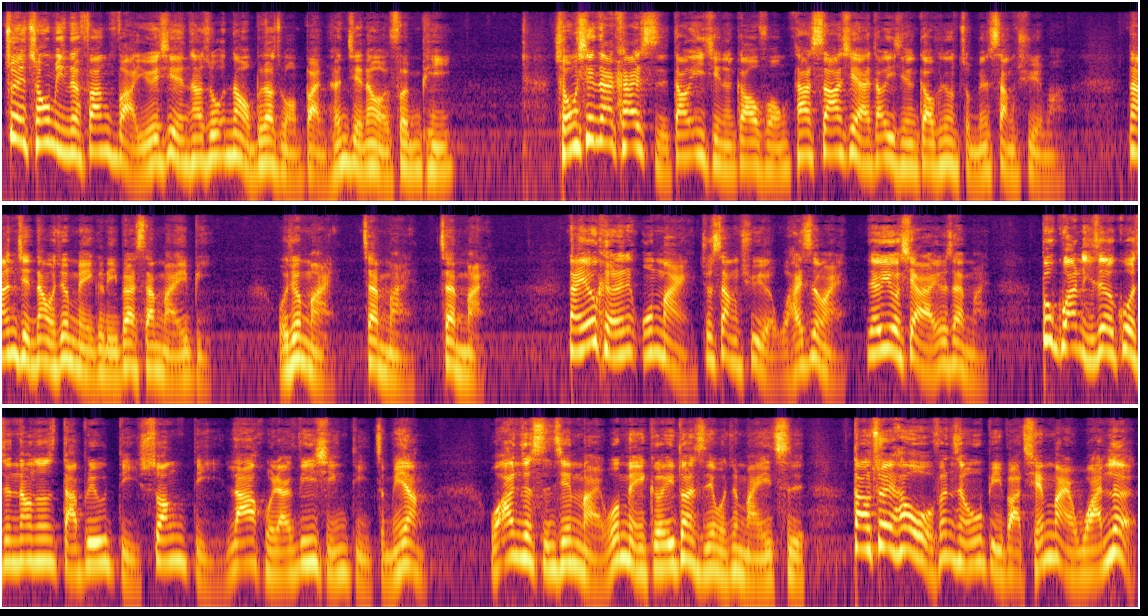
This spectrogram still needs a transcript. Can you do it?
最聪明的方法，有一些人他说，那我不知道怎么办，很简单，我分批。从现在开始到疫情的高峰，它杀下来到疫情的高峰就准备上去了嘛？那很简单，我就每个礼拜三买一笔，我就买，再买，再买。那有可能我买就上去了，我还是买，那又下来又再买。不管你这个过程当中是 W 底、双底拉回来 V 型底怎么样，我按着时间买，我每隔一段时间我就买一次，到最后我分成五笔把钱买完了，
